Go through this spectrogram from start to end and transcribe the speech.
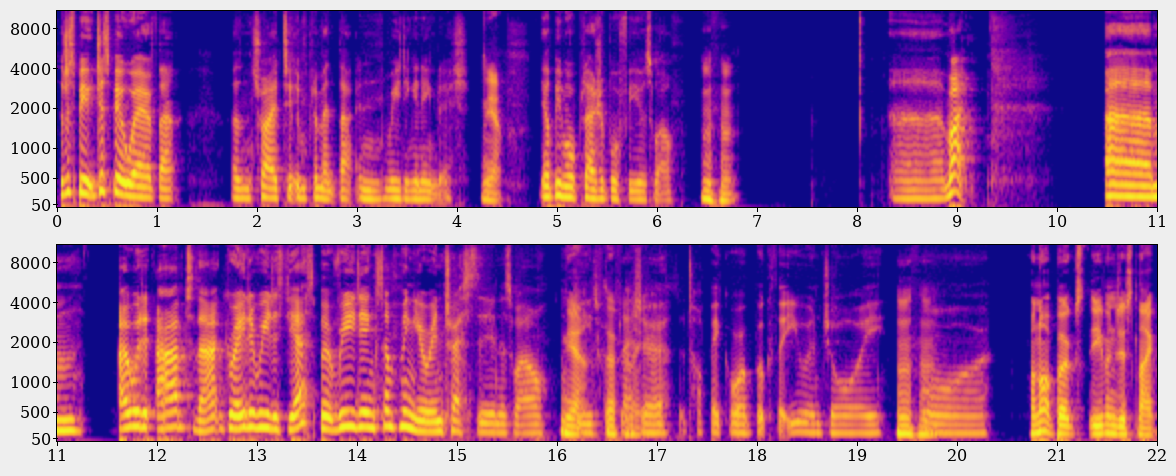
So just be just be aware of that, and try to implement that in reading in English. yeah. It'll be more pleasurable for you as well. Mm-hmm. Uh, right. Um, I would add to that graded readers, yes, but reading something you're interested in as well. Yeah, Indeed, for definitely. pleasure, the topic or a book that you enjoy, mm-hmm. or Well, not books, even just like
